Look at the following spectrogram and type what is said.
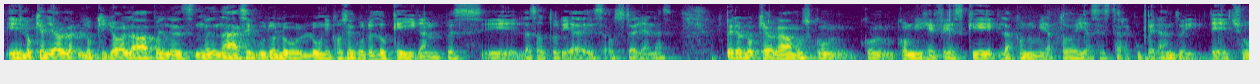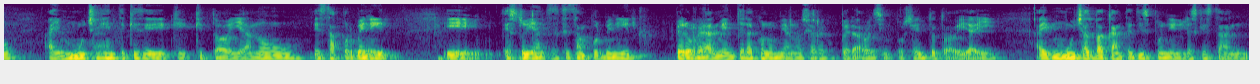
Eh, lo, que yo hablaba pues no es, nada seguro, lo, único seguro es lo que digan pues eh, las autoridades australianas, pero lo que hablábamos con, con, mi jefe es que la economía todavía se está recuperando y de hecho hay mucha gente que, que todavía no está por venir, eh, estudiantes que están por venir, pero realmente la economía no se ha recuperado al 100%, todavía hay, hay muchas vacantes disponibles que están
